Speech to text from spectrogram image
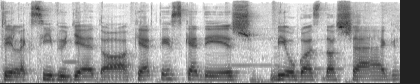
tényleg szívügyed a kertészkedés, biogazdaság.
